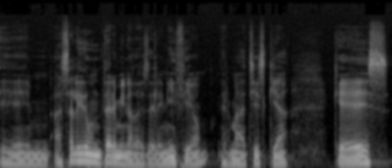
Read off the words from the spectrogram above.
em, ha salido un término desde el inicio, hermana Chisquia, que es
